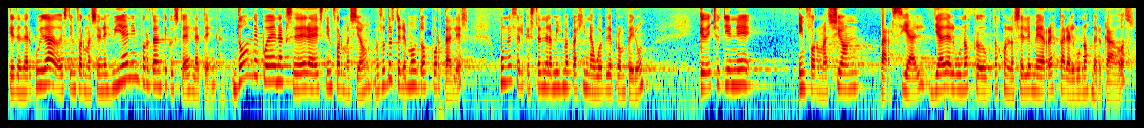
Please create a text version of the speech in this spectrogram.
que tener cuidado, esta información es bien importante que ustedes la tengan. ¿Dónde pueden acceder a esta información? Nosotros tenemos dos portales, uno es el que está en la misma página web de PromPerú, que de hecho tiene información parcial ya de algunos productos con los LMRs para algunos mercados.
